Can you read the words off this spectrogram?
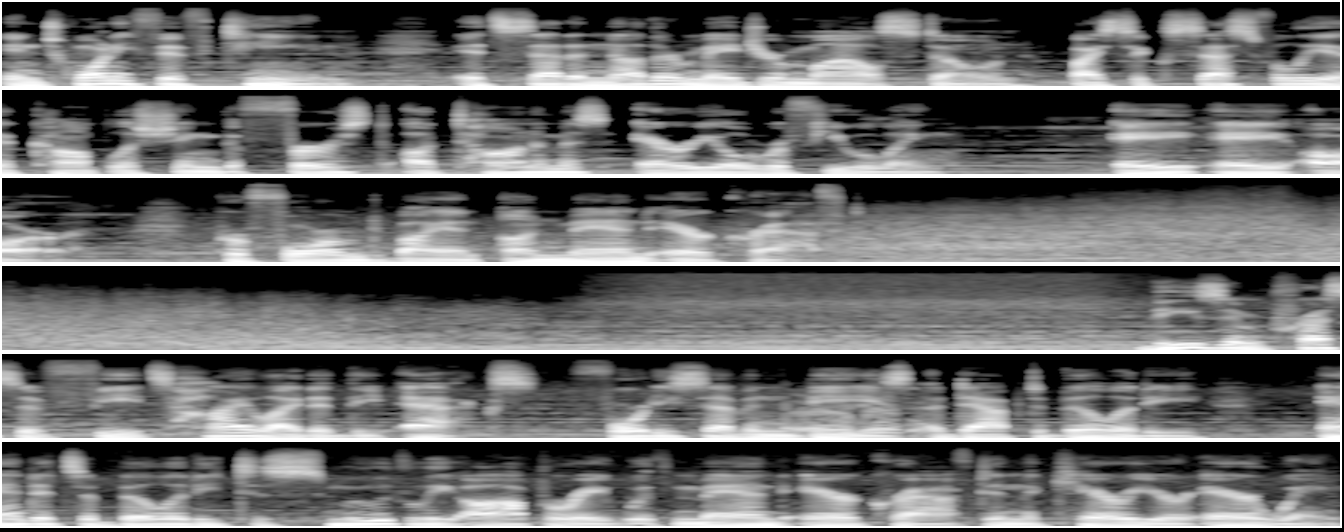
In 2015, it set another major milestone by successfully accomplishing the first autonomous aerial refueling, AAR, performed by an unmanned aircraft. These impressive feats highlighted the X-47B's adaptability and its ability to smoothly operate with manned aircraft in the carrier air wing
